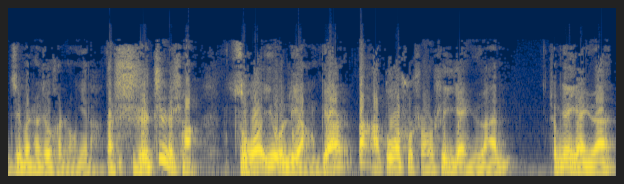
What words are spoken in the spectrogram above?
基本上就很容易了。但实质上，左右两边大多数时候是演员。什么叫演员？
